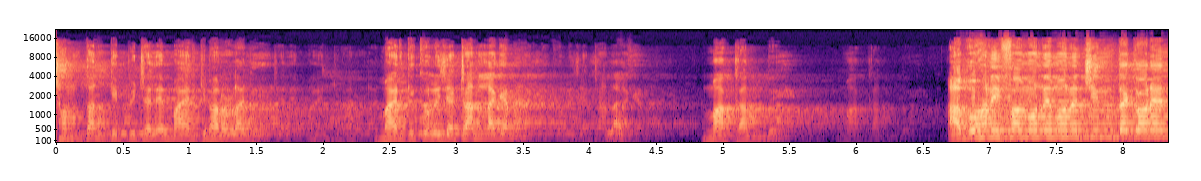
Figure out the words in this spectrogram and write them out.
সন্তানকে পিটালে মায়ের কি ভালো লাগে? মায়ের কি কলেজে টান লাগে না? মা কান্দে আবু হানিফা মনে মনে চিন্তা করেন,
